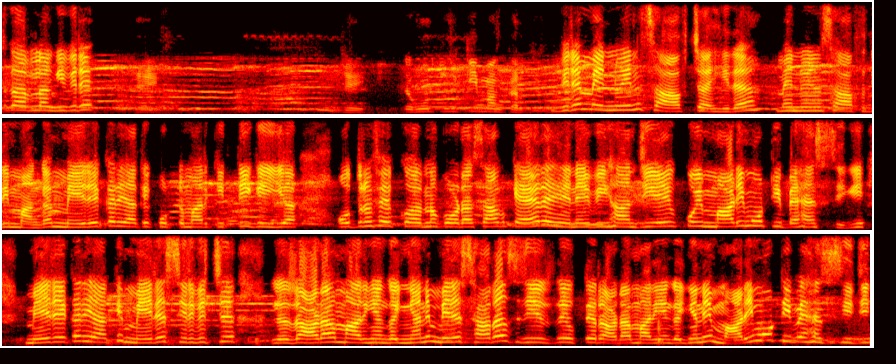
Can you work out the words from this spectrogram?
ਕਰ ਲਾਂਗੀ ਵੀਰੇ। ਤੇ ਹੁਣ ਤੁਸੀਂ ਕੀ ਮੰਗ ਕਰਦੇ ਹੋ? ਵੀਰੇ ਮੈਨੂੰ ਇਨਸਾਫ ਚਾਹੀਦਾ। ਮੈਨੂੰ ਇਨਸਾਫ ਦੀ ਮੰਗ ਹੈ। ਮੇਰੇ ਘਰੇ ਆ ਕੇ ਕੁੱਟਮਾਰ ਕੀਤੀ ਗਈ ਆ। ਉਧਰੋਂ ਫਿਰ ਕਰਨ ਕੋੜਾ ਸਾਹਿਬ ਕਹਿ ਰਹੇ ਨੇ ਵੀ ਹਾਂਜੀ ਇਹ ਕੋਈ ਮਾੜੀ ਮੋਟੀ ਬਹਿਸ ਸੀਗੀ। ਮੇਰੇ ਘਰੇ ਆ ਕੇ ਮੇਰੇ ਸਿਰ ਵਿੱਚ ਰਾੜਾ ਮਾਰੀਆਂ ਗਈਆਂ ਨੇ। ਮੇਰੇ ਸਾਰਾ ਸਰੀਰ ਦੇ ਉੱਤੇ ਰਾੜਾ ਮਾਰੀਆਂ ਗਈਆਂ ਨੇ। ਮਾੜੀ ਮੋਟੀ ਬਹਿਸ ਸੀ ਜੀ।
